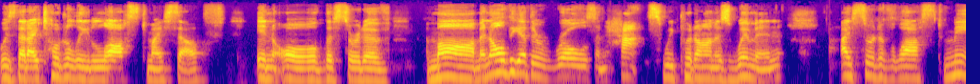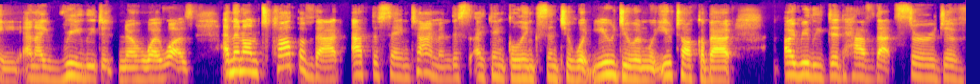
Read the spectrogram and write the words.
was that I totally lost myself in all the sort of mom and all the other roles and hats we put on as women I sort of lost me and I really didn't know who I was. And then on top of that, at the same time, and this I think links into what you do and what you talk about, I really did have that surge of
